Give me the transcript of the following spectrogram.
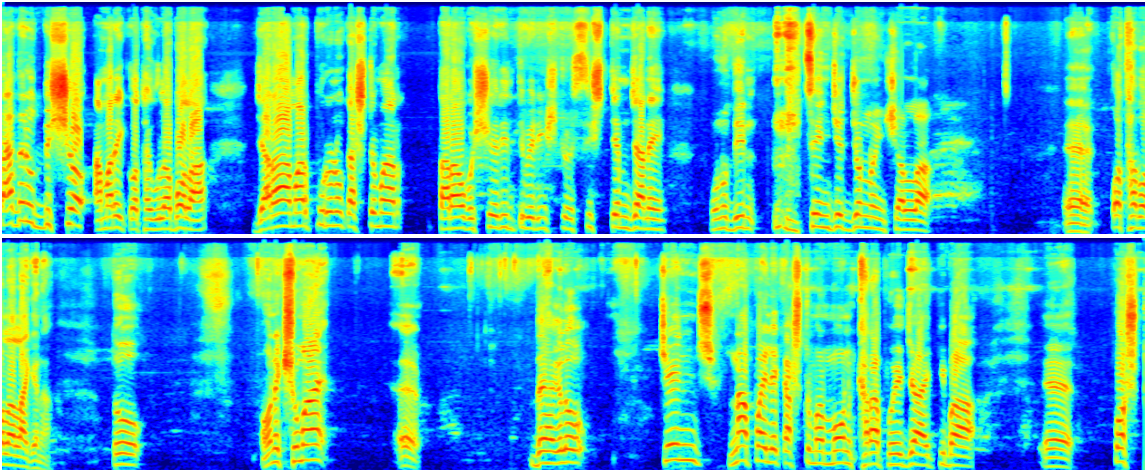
তাদের উদ্দেশ্য আমার এই কথাগুলো বলা যারা আমার পুরনো কাস্টমার তারা অবশ্যই রিন্তি বেডিং স্টোরের সিস্টেম জানে। কোনো দিন চেঞ্জের জন্য ইনশাল্লাহ কথা বলা লাগে না। তো অনেক সময় দেখা গেল চেঞ্জ না পাইলে কাস্টমার মন খারাপ হয়ে যায় কিবা কষ্ট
